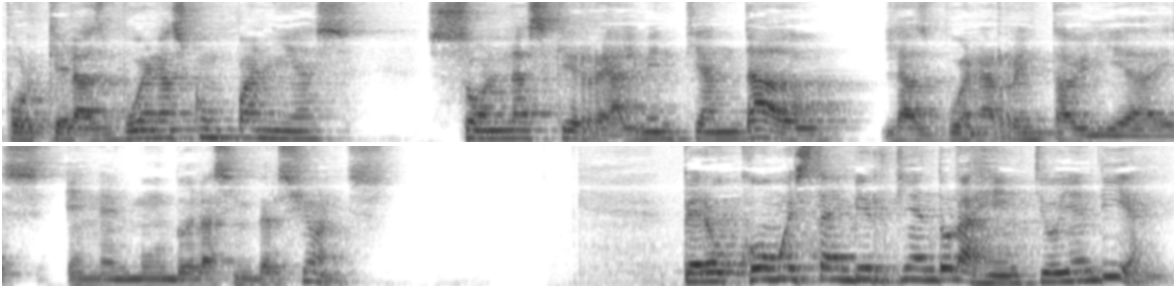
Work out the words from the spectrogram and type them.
porque las buenas compañías son las que realmente han dado las buenas rentabilidades en el mundo de las inversiones. Pero ¿cómo está invirtiendo la gente hoy en día?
